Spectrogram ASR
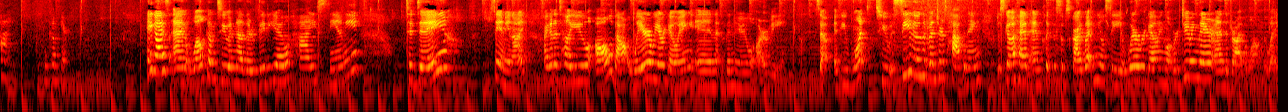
Hi, come here. Hey guys, and welcome to another video. Hi, Sammy. Today, Sammy and I are gonna tell you all about where we are going in the new RV. So if you want to see those adventures happening, just go ahead and click the subscribe button. You'll see where we're going, what we're doing there, and the drive along the way,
